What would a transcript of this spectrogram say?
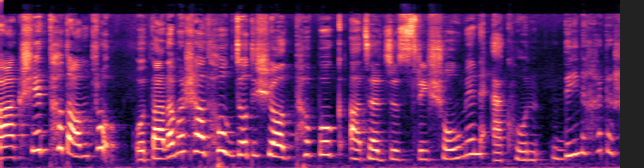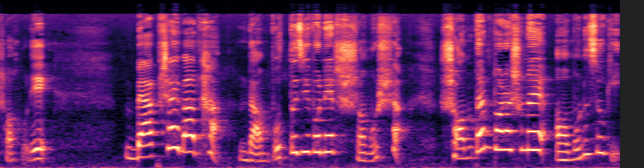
বাকসিদ্ধ তন্ত্র ও তারামা সাধক জ্যোতিষী অধ্যাপক আচার্য শ্রী সৌমেন এখন দিনহাটা শহরে। ব্যবসায় বাধা, দাম্পত্য জীবনের সমস্যা, সন্তান পড়াশোনায় অমনোযোগী,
